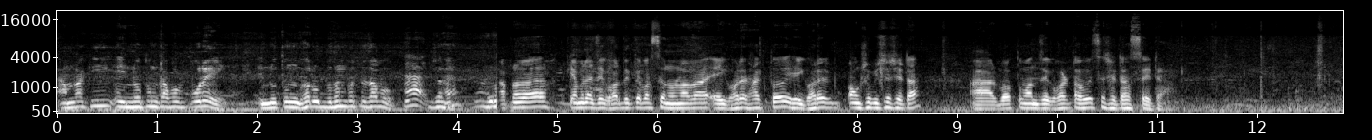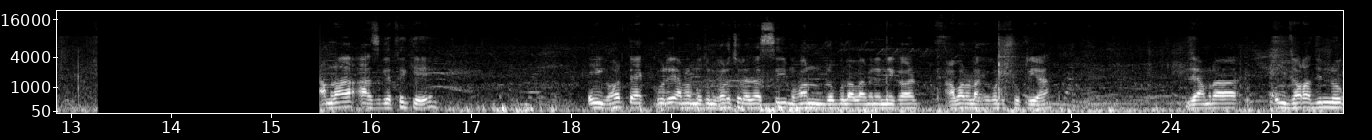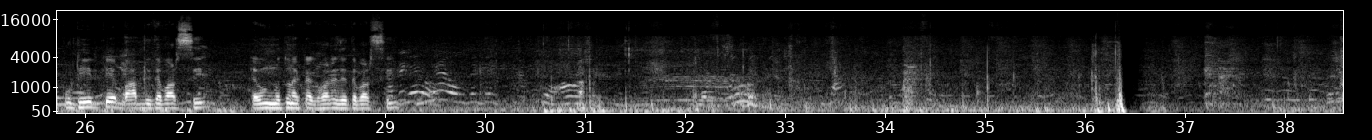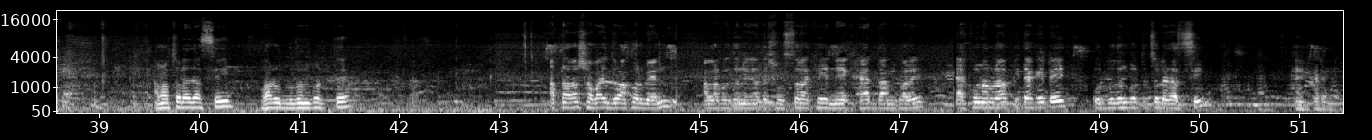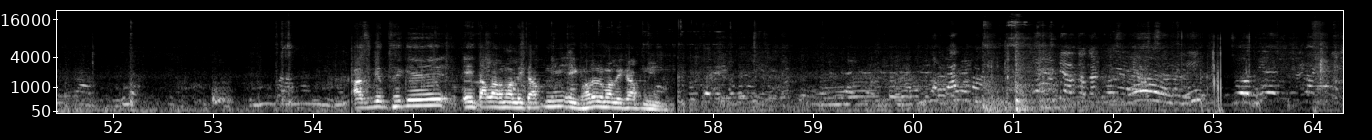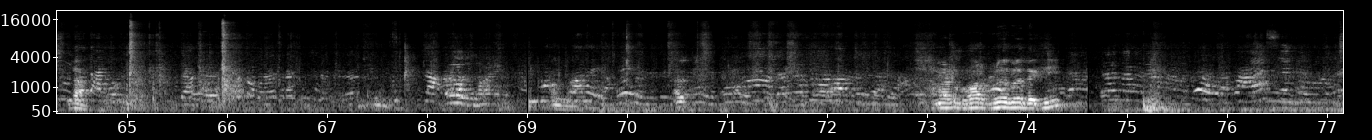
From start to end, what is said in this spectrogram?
আমরা হ্যাঁ কি এই নতুন কাপড় পরে এই নতুন ঘর উদ্বোধন করতে যাব? হ্যাঁ। আপনারা ক্যামেরা যে ঘর দেখতে পাচ্ছেন ওনারা এই ঘরে থাকতো এই ঘরের অংশ বিশেষ এটা। আর বর্তমান যে ঘরটা হয়েছে সেটা হচ্ছে এটা। আমরা আজকে থেকে এই ঘর ত্যাগ করে আমরা নতুন ঘরে চলে যাচ্ছি। মহান রবুল আলমিনের নিকট আবারও লাখে কোটি শুক্রিয়া যে আমরা এই জরাজীর্ণ কুটিরকে বাদ দিতে পারছি এবং নতুন একটা ঘরে যেতে পারছি। আমরা চলে যাচ্ছি ঘর উদ্বোধন করতে। আপনারা সবাই দোয়া করবেন। আল্লাহ যাতে সুস্থ রাখে, নেক হায়াত দান করে। এখন আমরা পিতা কেটে উদ্বোধন করতে চলে যাচ্ছি। হ্যাঁ কাটেন। আজকে থেকে এই তালার মালিক আপনি, এই ঘরের মালিক আপনি। আমরা একটু ঘর ঘুরে ঘুরে দেখি।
